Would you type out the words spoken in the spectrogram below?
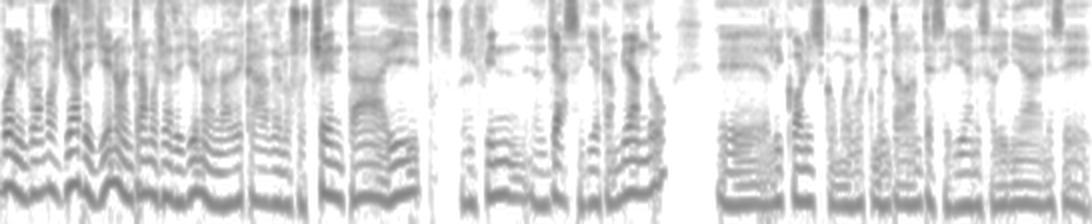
Bueno, y vamos ya de lleno, entramos ya de lleno en la década de los 80 y pues el fin, el jazz seguía cambiando. Eh, el Iconics, como hemos comentado antes, seguía en esa línea, en ese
